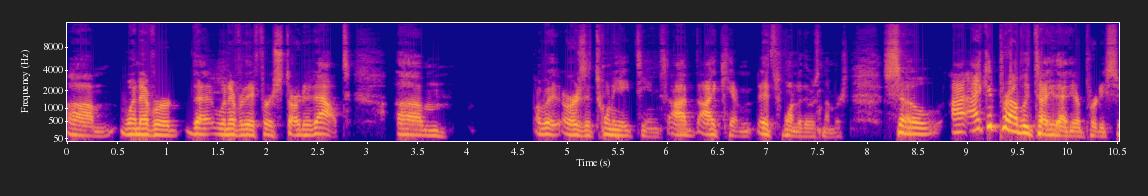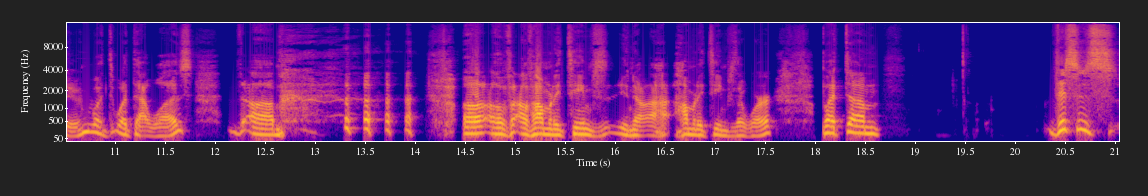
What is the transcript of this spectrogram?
Um, whenever that whenever they first started out. Um, or is it 28 teams? I, I can't. It's one of those numbers. So I, I could probably tell you that here pretty soon. What what that was, um, uh, of of how many teams you know how many teams there were, but um, this is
